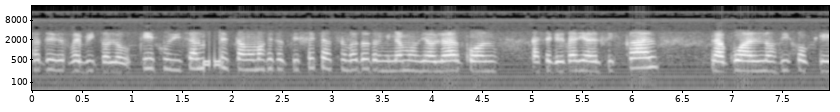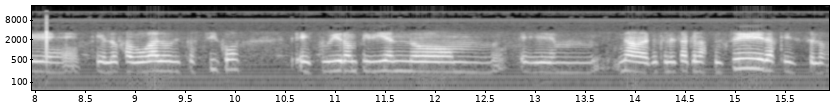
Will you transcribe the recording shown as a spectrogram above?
ya te repito, lo que judicialmente estamos más que satisfechos. Hace un rato terminamos de hablar con la secretaria del fiscal, la cual nos dijo que, que los abogados de estos chicos estuvieron pidiendo eh, nada que se les saquen las pulseras, que se los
